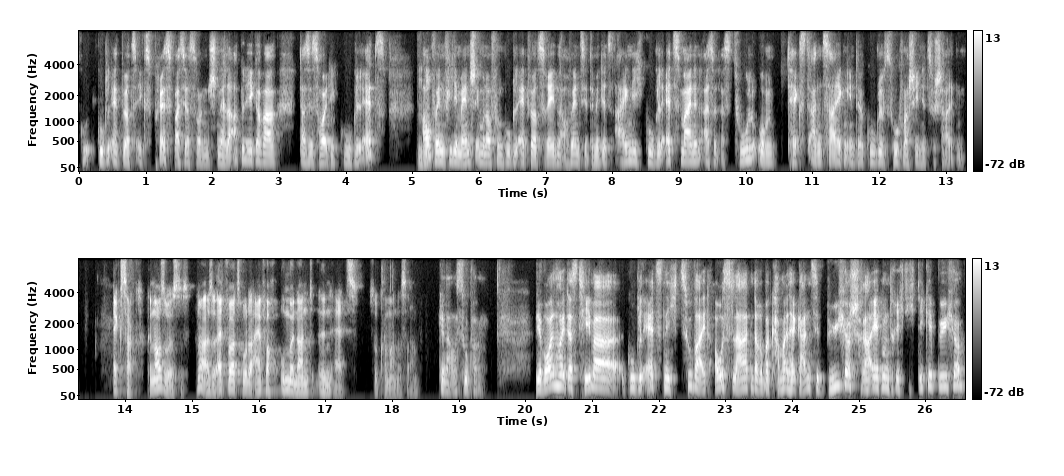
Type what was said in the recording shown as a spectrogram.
Google AdWords Express, was ja so ein schneller Ableger war, das ist heute Google Ads. Mhm. Auch wenn viele Menschen immer noch von Google AdWords reden, auch wenn sie damit jetzt eigentlich Google Ads meinen, also das Tool, um Textanzeigen in der Google-Suchmaschine zu schalten. Exakt, genau so ist es. Ne? Also AdWords wurde einfach umbenannt in Ads, so kann man das sagen. Genau, super. Wir wollen heute das Thema Google Ads nicht zu weit ausladen. Darüber kann man ja ganze Bücher schreiben und richtig dicke Bücher.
